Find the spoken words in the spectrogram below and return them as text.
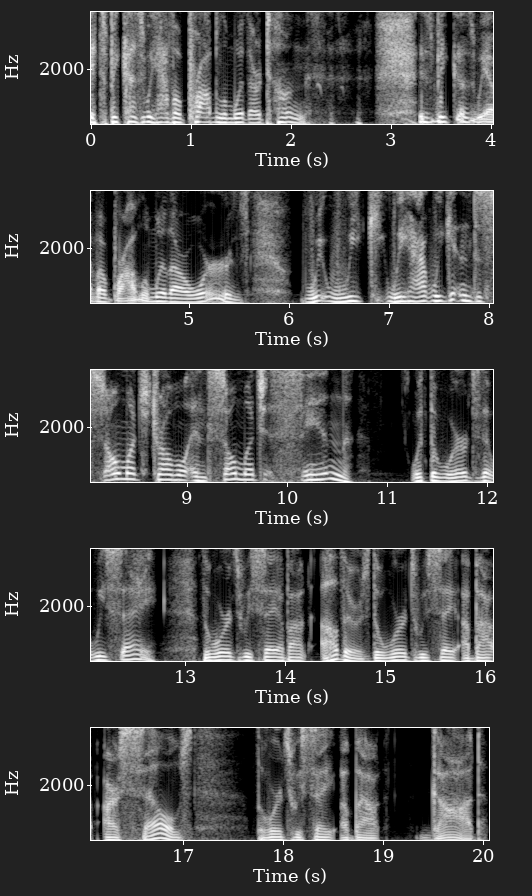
It's because we have a problem with our tongue. it's because we have a problem with our words. We we we have we get into so much trouble and so much sin with the words that we say, the words we say about others, the words we say about ourselves. the words we say about God.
